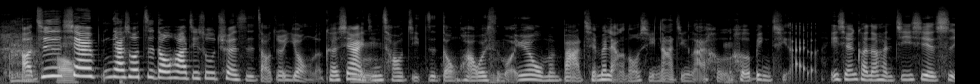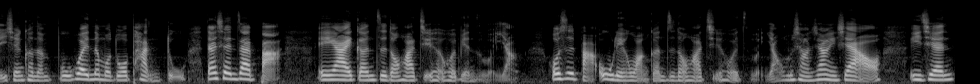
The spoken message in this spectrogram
好，其实现在应该说自动化技术确实早就用了，可是现在已经超级自动化。嗯、为什么？因为我们把前面两个东西拿进来合合并起来了。以前可能很机械式，以前可能不会那么多判读，但现在把 AI 跟自动化结合会变怎么样？或是把物联网跟自动化结合会怎么样？我们想象一下哦，以前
